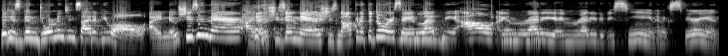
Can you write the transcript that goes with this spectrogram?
that has been dormant inside of you all. I know she's in there. I know she's in there. She's knocking at the door saying, mm-hmm. Let me out. I am ready. I am ready to be seen and experienced.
